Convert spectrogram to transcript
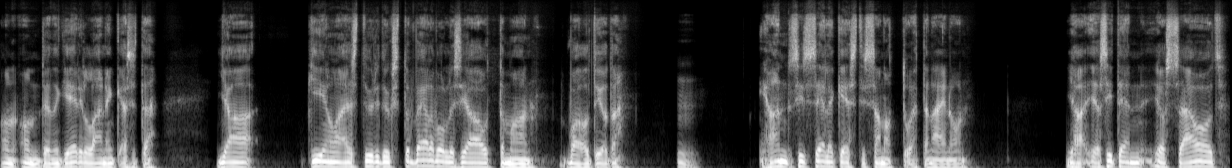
on, on tietenkin erilainen käsitä. Ja kiinalaiset yritykset on velvollisia auttamaan valtiota. Hmm. Ihan siis selkeästi sanottu, että näin on. Ja, ja siten, jos sä oot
